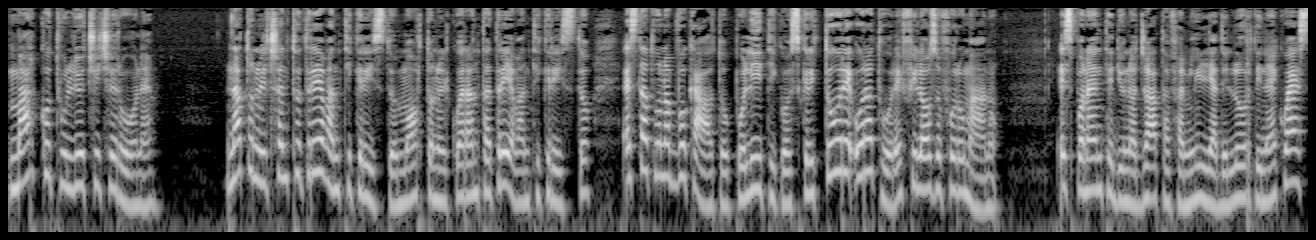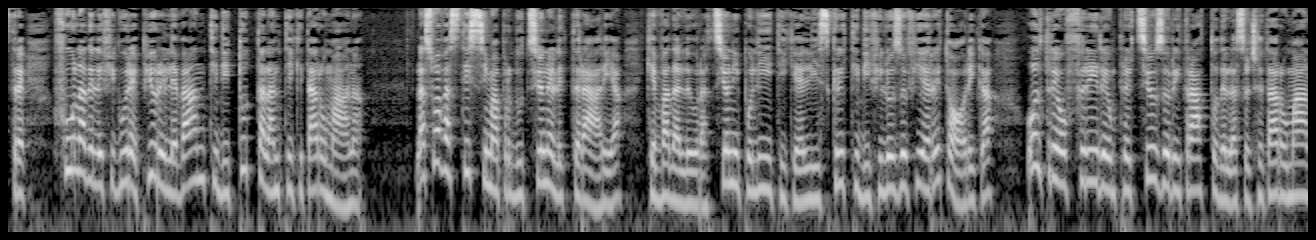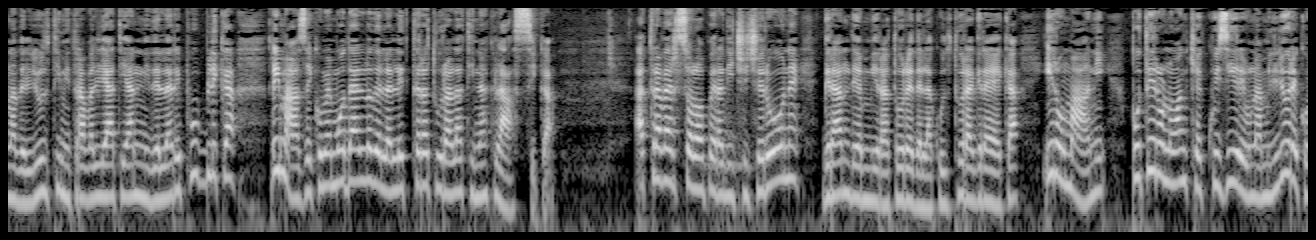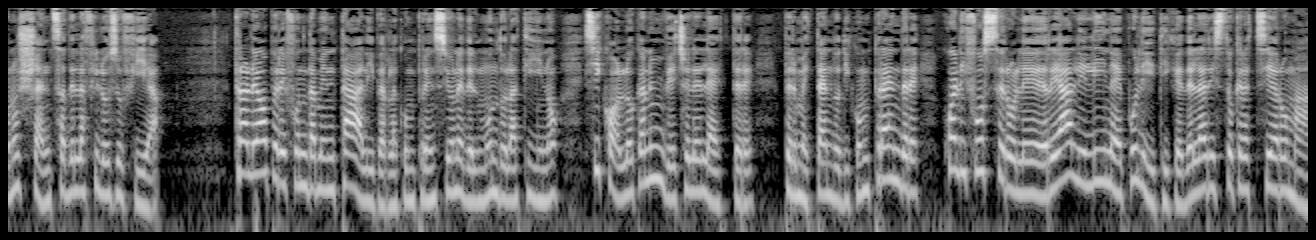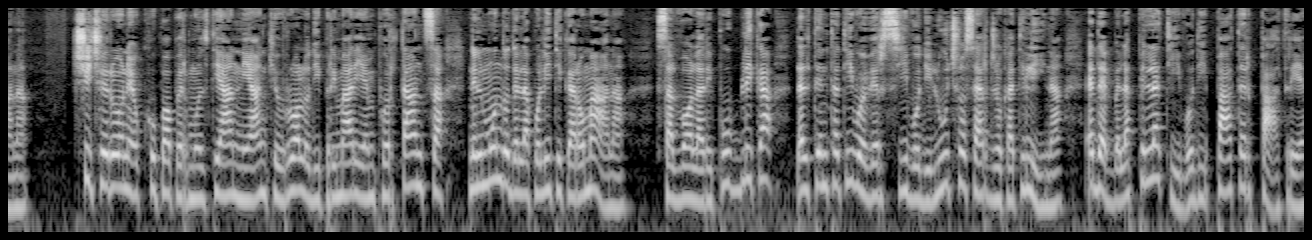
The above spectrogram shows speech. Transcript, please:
Marco Tullio Cicerone. Nato nel 103 a.C. e morto nel 43 a.C., è stato un avvocato, politico, scrittore, oratore e filosofo romano. Esponente di un'agiata famiglia dell'ordine equestre, fu una delle figure più rilevanti di tutta l'antichità romana la sua vastissima produzione letteraria, che va dalle orazioni politiche agli scritti di filosofia e retorica, oltre a offrire un prezioso ritratto della società romana degli ultimi travagliati anni della Repubblica, rimase come modello della letteratura latina classica. Attraverso l'opera di Cicerone, grande ammiratore della cultura greca, i romani poterono anche acquisire una migliore conoscenza della filosofia. Tra le opere fondamentali per la comprensione del mondo latino si collocano invece le lettere, permettendo di comprendere quali fossero le reali linee politiche dell'aristocrazia romana. Cicerone occupò per molti anni anche un ruolo di primaria importanza nel mondo della politica romana, salvò la Repubblica dal tentativo eversivo di Lucio Sergio Catilina ed ebbe l'appellativo di Pater Patrie.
